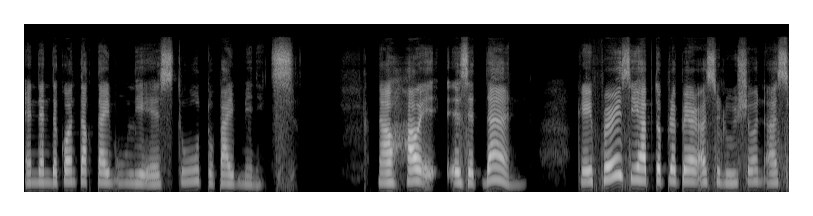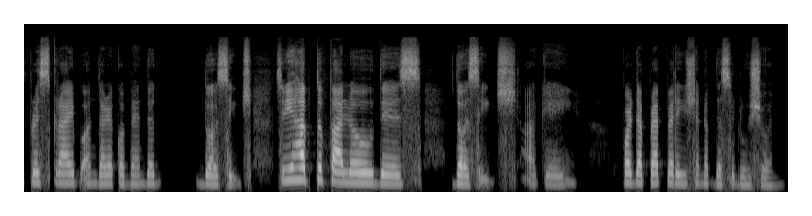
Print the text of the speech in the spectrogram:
And then the contact time only is 2 to 5 minutes. Now, how is it done? Okay, first you have to prepare a solution as prescribed on the recommended dosage. So you have to follow this dosage, okay, for the preparation of the solution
